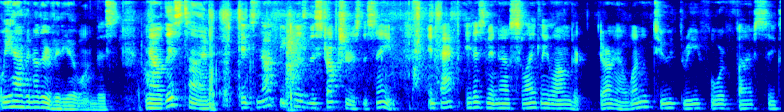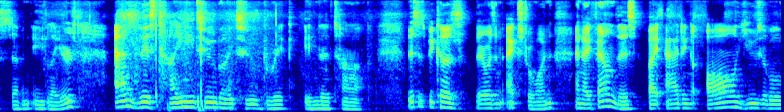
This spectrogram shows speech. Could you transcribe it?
we have another video on this. Now this time, it's not because the structure is the same. In fact, it has been now slightly longer. There are now 1, 2, 3, 4, 5, 6, 7, 8 layers, and this tiny 2 by 2 brick in the top. This is because there was an extra one, and I found this by adding all usable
